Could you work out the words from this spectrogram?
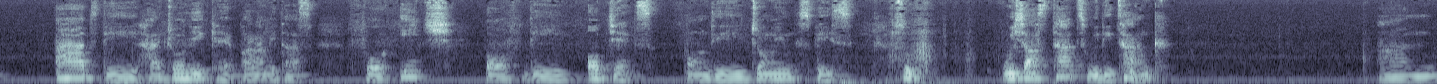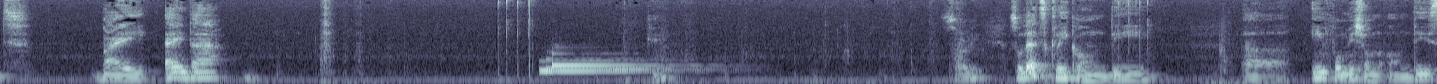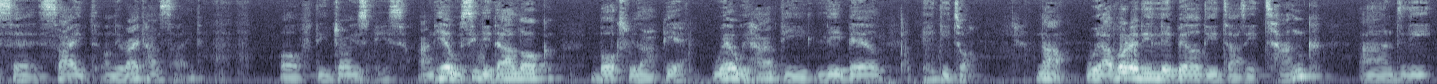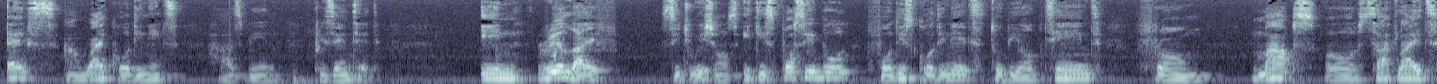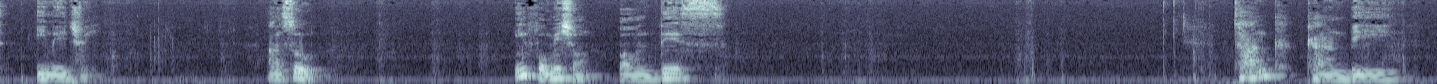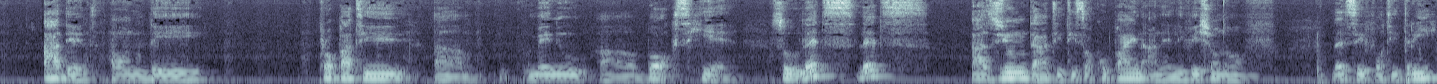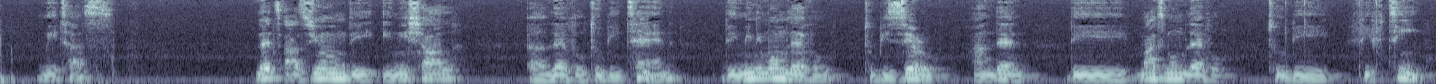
add the hydraulic uh, parameters for each of the objects on the drawing space. So we shall start with the tank and by either okay sorry so let's click on the information on this uh, side on the right hand side of the drawing space. And here we see the dialog box will appear where we have the label editor. Now we have already labeled it as a tank and the x and y coordinates has been presented. In real life situations it is possible for these coordinates to be obtained from maps or satellite imagery. And so information on this tank can be added on the property um, menu uh, box here. So let's let's assume that it is occupying an elevation of let's say 43 meters. Let's assume the initial uh, level to be 10 the minimum level to be 0 and then the maximum level to be 15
